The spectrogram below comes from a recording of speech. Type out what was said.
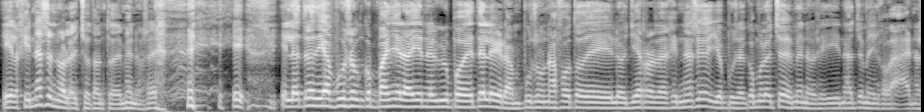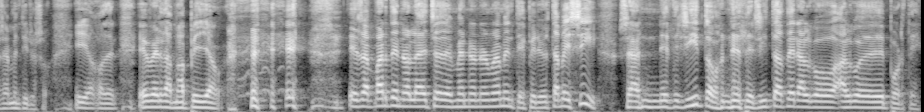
El gimnasio no lo he hecho tanto de menos, ¿eh? El otro día puso un compañero ahí en el grupo de Telegram, puso una foto de los hierros del gimnasio y yo puse, ¿cómo lo he hecho de menos? Y Nacho me dijo, ah, no sea mentiroso. Y yo, joder, es verdad, me ha pillado. Esa parte no la he hecho de menos normalmente, pero esta vez sí. O sea, necesito, necesito hacer algo, algo de deporte.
